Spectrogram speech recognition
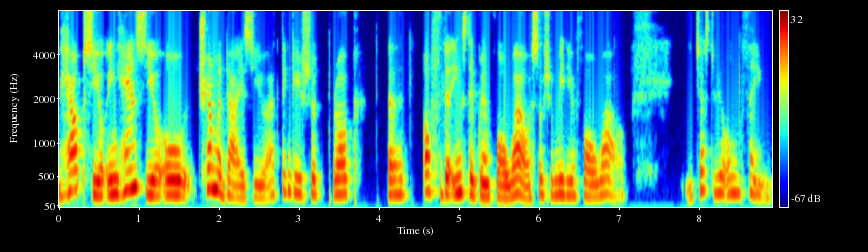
helps you, enhance you, or traumatize you, I think you should block uh, off the Instagram for a while, social media for a while. Just do your own thing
